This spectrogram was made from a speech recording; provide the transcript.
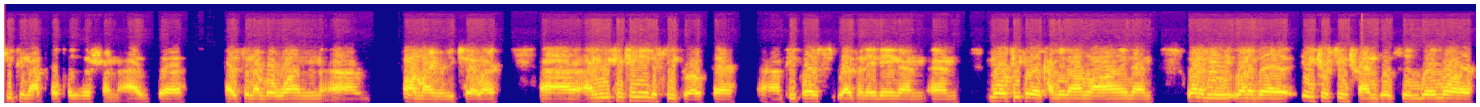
keeping that pole position as the as the number one uh, online retailer, uh, and we continue to see growth there. Uh, people are resonating, and and more people are coming online. And one of the one of the interesting trends is seeing way more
